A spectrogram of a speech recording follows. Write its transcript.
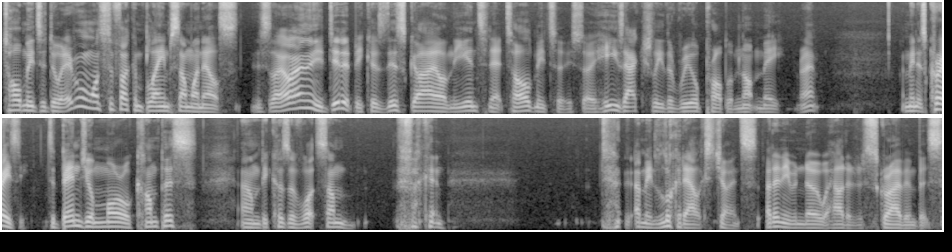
told me to do it. Everyone wants to fucking blame someone else. It's like, I only did it because this guy on the internet told me to. So he's actually the real problem, not me, right? I mean, it's crazy to bend your moral compass um, because of what some fucking. I mean, look at Alex Jones. I don't even know how to describe him, but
